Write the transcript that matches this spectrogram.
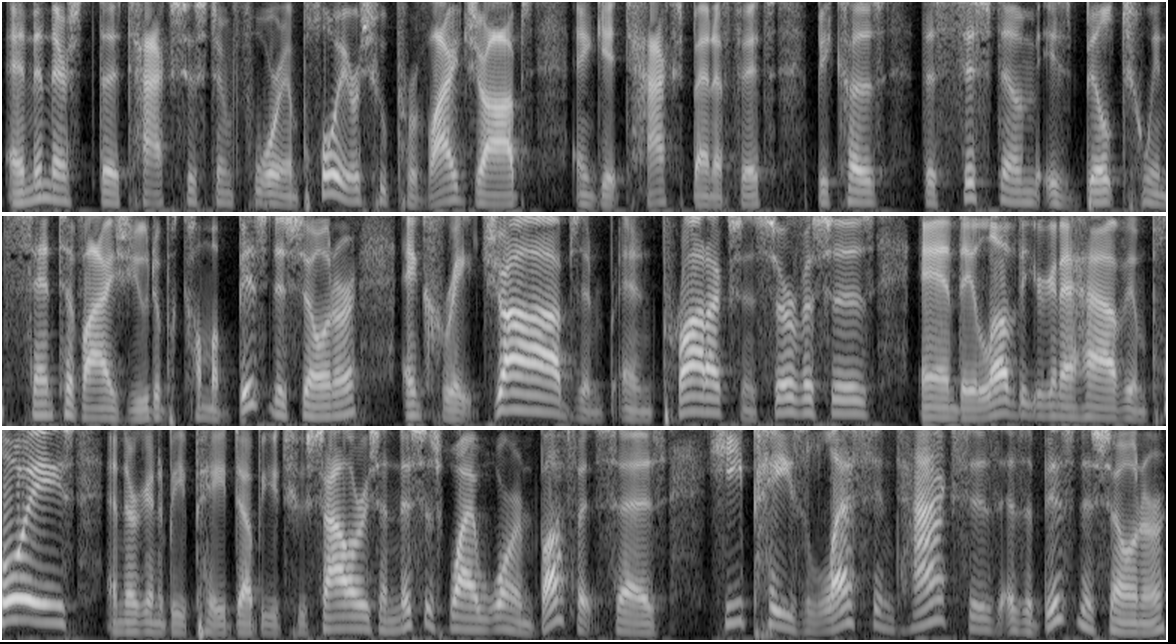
And then there's the tax system for employers who provide jobs and get tax benefits because the system is built to incentivize you to become a business owner and create jobs and, and products and services. And they love that you're going to have employees and they're going to be paid W 2 salaries. And this is why Warren Buffett says he pays less in taxes as a business owner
